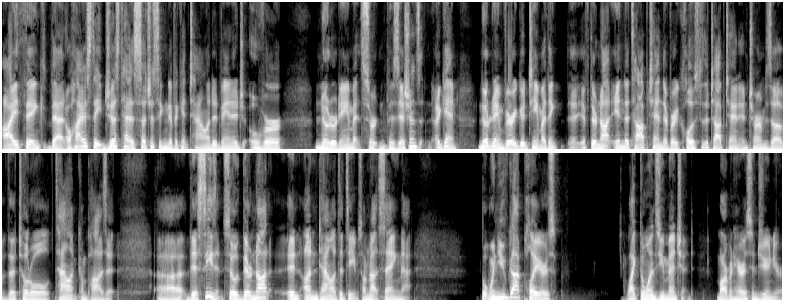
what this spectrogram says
I think that Ohio State just has such a significant talent advantage over Notre Dame at certain positions. Again, Notre Dame, very good team. I think uh, if they're not in the top 10, they're very close to the top 10 in terms of the total talent composite uh, this season. So they're not an untalented team. So I'm not saying that. But when you've got players like the ones you mentioned, Marvin Harrison Jr.,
